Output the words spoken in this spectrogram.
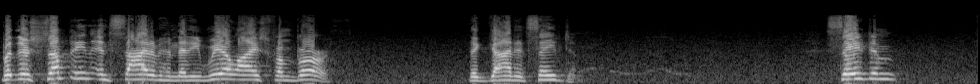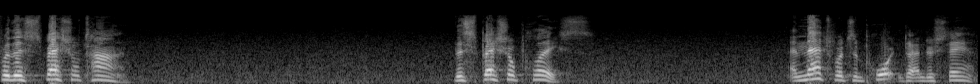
But there's something inside of him that he realized from birth that God had saved him. Saved him for this special time. this special place. And that's what's important to understand.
